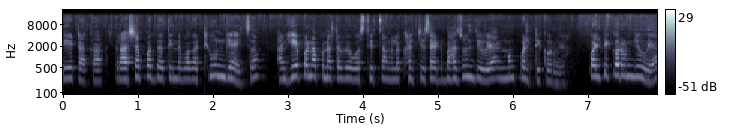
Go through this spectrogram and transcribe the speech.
ते टाका. तर अशा पद्धतीने बघा ठेवून घ्यायचं. आणि हे पण आपण आता व्यवस्थित चांगलं खालची साईड भाजून देऊया. आणि मग पलटी करूया. पलटी करून घेऊया.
